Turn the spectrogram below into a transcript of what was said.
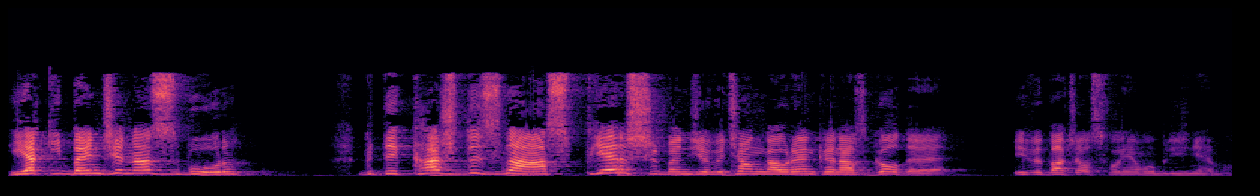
Jaki będzie nasz zbór, gdy każdy z nas pierwszy będzie wyciągał rękę na zgodę i wybaczał swojemu bliźniemu?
